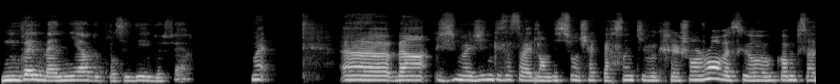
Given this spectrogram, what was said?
nouvelle manière de procéder et de faire. Ouais. Euh, ben, j'imagine que ça, ça va être l'ambition de chaque personne qui veut créer le changement, parce que euh, comme ça,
